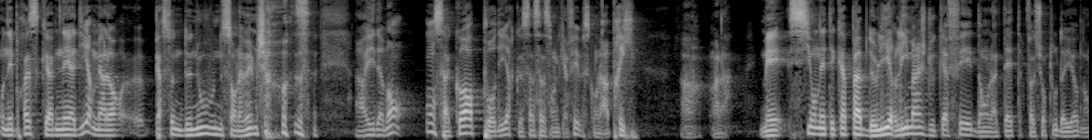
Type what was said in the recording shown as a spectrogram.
on est presque amené à dire, mais alors euh, personne de nous ne sent la même chose. Alors évidemment, on s'accorde pour dire que ça, ça sent le café parce qu'on l'a appris. Hein, voilà. Mais si on était capable de lire l'image du café dans la tête, enfin surtout d'ailleurs dans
